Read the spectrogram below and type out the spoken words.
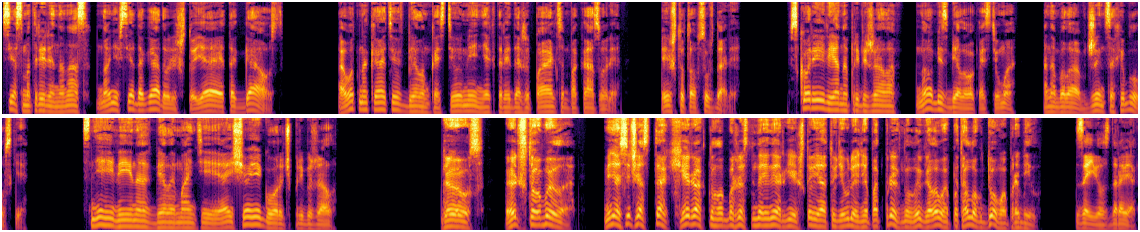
Все смотрели на нас, но не все догадывались, что я — это Гаус. А вот на Катю в белом костюме некоторые даже пальцем показывали и что-то обсуждали. Вскоре Елена прибежала, но без белого костюма. Она была в джинсах и блузке. С ней Лина в белой мантии, а еще Егорыч прибежал. «Гаус, это что было? Меня сейчас так херакнуло божественной энергией, что я от удивления подпрыгнул и головой потолок дома пробил», — заявил здоровяк.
